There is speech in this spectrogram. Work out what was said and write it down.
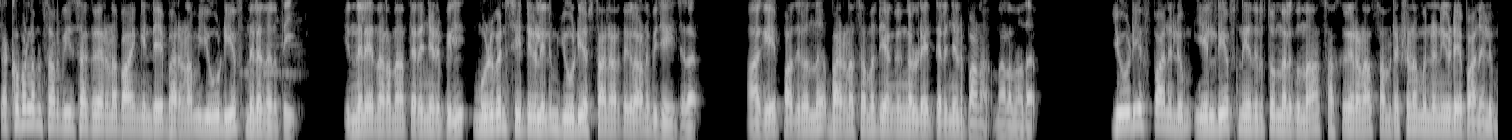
ചക്കുപള്ളം സർവീസ് സഹകരണ ബാങ്കിന്റെ ഭരണം യു ഡി എഫ് നിലനിർത്തി. ഇന്നലെ നടന്ന തെരഞ്ഞെടുപ്പിൽ മുഴുവൻ സീറ്റുകളിലും യു ഡി എഫ് സ്ഥാനാർത്ഥികളാണ് വിജയിച്ചത്. ആകെ പതിനൊന്ന് ഭരണസമിതി അംഗങ്ങളുടെ തെരഞ്ഞെടുപ്പാണ് നടന്നത്. യു ഡി എഫ് പാനലും എൽ ഡി എഫ് നേതൃത്വം നൽകുന്ന സഹകരണ സംരക്ഷണ മുന്നണിയുടെ പാനലും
